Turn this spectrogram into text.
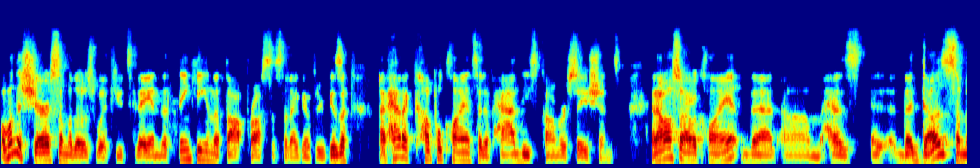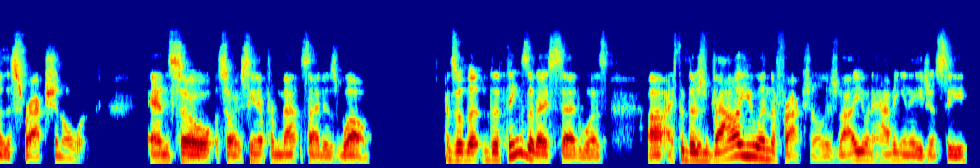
i want to share some of those with you today and the thinking and the thought process that i go through because i've had a couple clients that have had these conversations. And i also have a client that um, has uh, that does some of this fractional work. And so so i've seen it from that side as well. And so the, the things that i said was uh, i said there's value in the fractional. There's value in having an agency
